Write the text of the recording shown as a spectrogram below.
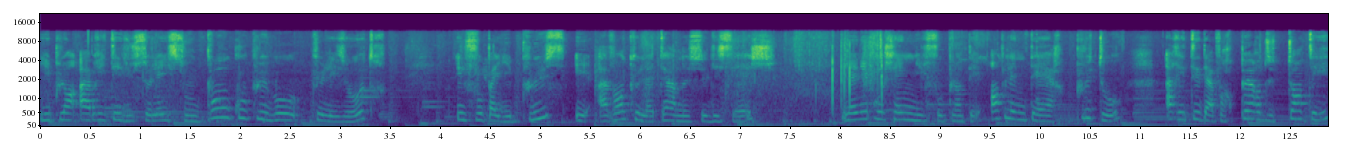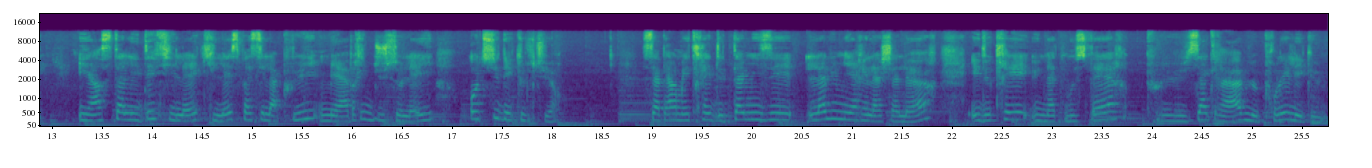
Les plants abrités du soleil sont beaucoup plus beaux que les autres. Il faut pailler plus et avant que la terre ne se dessèche. L'année prochaine, il faut planter en pleine terre plus tôt, arrêter d'avoir peur de tenter et installer des filets qui laissent passer la pluie mais abritent du soleil au-dessus des cultures. Ça permettrait de tamiser la lumière et la chaleur et de créer une atmosphère plus agréable pour les légumes.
